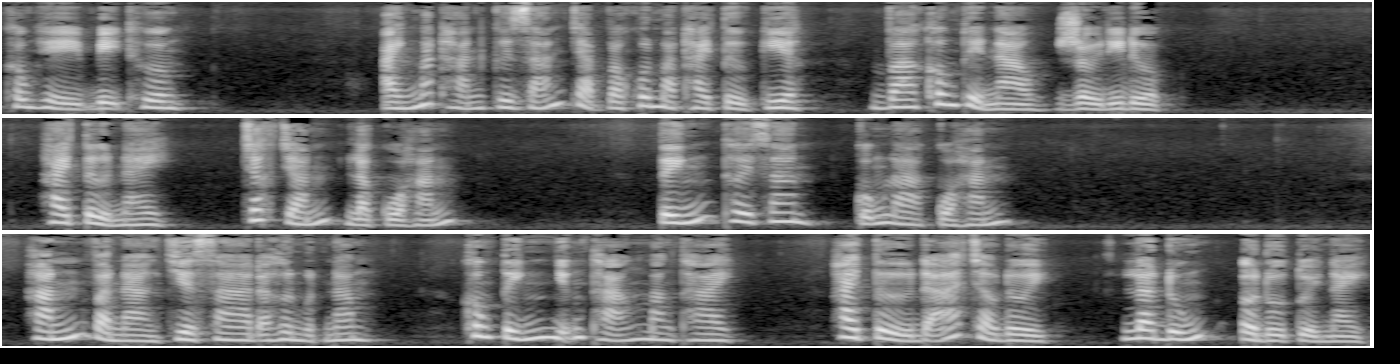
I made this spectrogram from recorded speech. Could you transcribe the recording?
không hề bị thương. Ánh mắt hắn cứ dán chặt vào khuôn mặt hai tử kia và không thể nào rời đi được. Hai tử này chắc chắn là của hắn. Tính thời gian cũng là của hắn. Hắn và nàng chia xa đã hơn một năm, không tính những tháng mang thai. Hai tử đã chào đời là đúng ở độ tuổi này.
